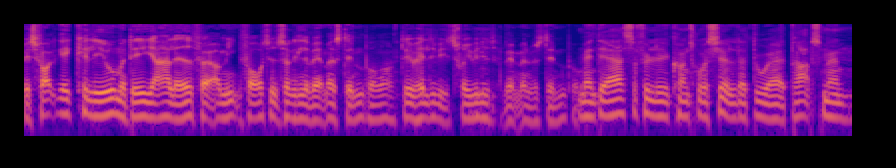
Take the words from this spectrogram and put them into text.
hvis folk ikke kan leve med det, jeg har lavet før og min fortid, så kan de lade være med at stemme på mig. Det er jo heldigvis frivilligt, hvem man vil stemme på. Men det er selvfølgelig kontroversielt, at du er drabsmand,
